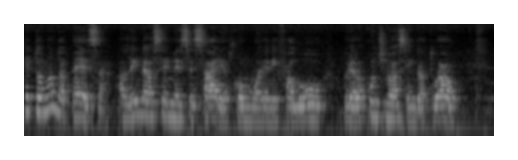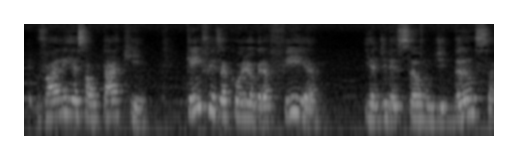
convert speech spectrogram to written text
Retomando a peça, além dela ser necessária, como a Neném falou, por ela continuar sendo atual, vale ressaltar que quem fez a coreografia e a direção de dança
